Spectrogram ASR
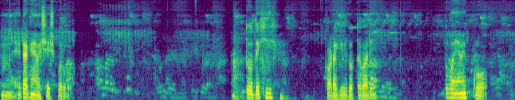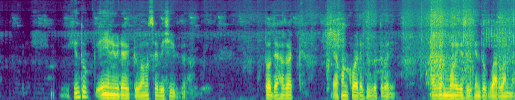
হুম, এটাকে আমি শেষ করব। তো দেখি কটা কিল করতে পারি। তো ভাই, আমি প্রো কিন্তু এই এনিমিটা একটু আমার চেয়ে বেশি। তো দেখা যাক এখন কয়টা কিল করতে পারি। একবার মরে গেছে, কিন্তু বারবার না।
